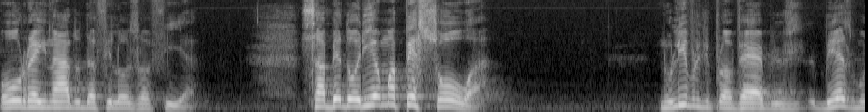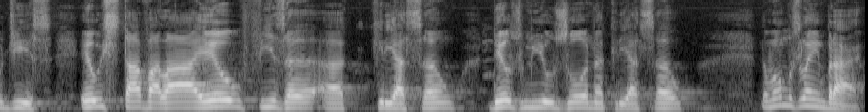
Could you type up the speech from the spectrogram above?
ou reinado da filosofia. Sabedoria é uma pessoa. No livro de Provérbios mesmo diz: Eu estava lá, eu fiz a, a criação, Deus me usou na criação. Então vamos lembrar.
